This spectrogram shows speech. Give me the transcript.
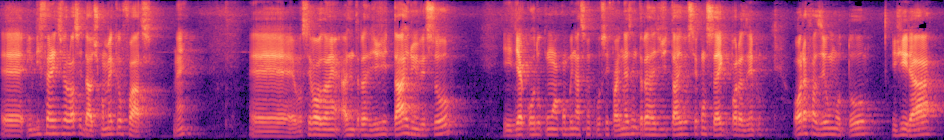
é, em diferentes velocidades, como é que eu faço, né? É, você vai usar as entradas digitais do inversor e de acordo com a combinação que você faz nas entradas digitais você consegue, por exemplo, ora fazer o motor girar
